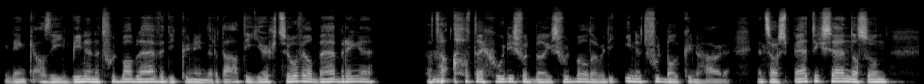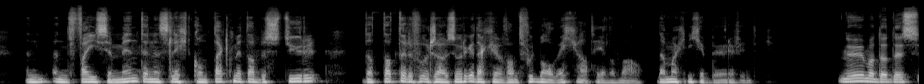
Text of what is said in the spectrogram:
Ik denk, als die binnen het voetbal blijven, die kunnen inderdaad die jeugd zoveel bijbrengen, dat dat altijd goed is voor het Belgisch voetbal, dat we die in het voetbal kunnen houden. En het zou spijtig zijn dat zo'n een, een faillissement en een slecht contact met dat bestuur, dat dat ervoor zou zorgen dat je van het voetbal weggaat helemaal. Dat mag niet gebeuren, vind ik. Nee, maar dat is...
